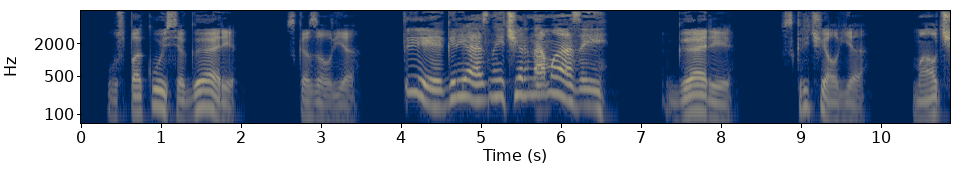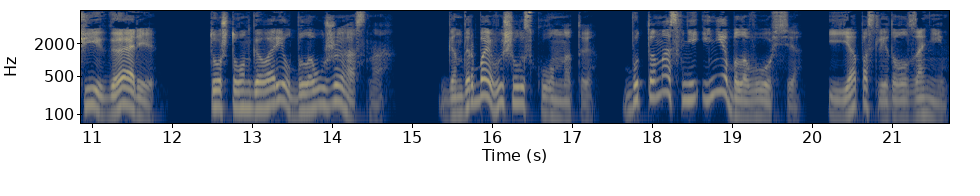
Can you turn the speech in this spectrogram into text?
— Успокойся, Гарри, — сказал я. — Ты грязный черномазый! — Гарри! — вскричал я. — Молчи, Гарри! То, что он говорил, было ужасно. Гандербай вышел из комнаты, будто нас в ней и не было вовсе, и я последовал за ним.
